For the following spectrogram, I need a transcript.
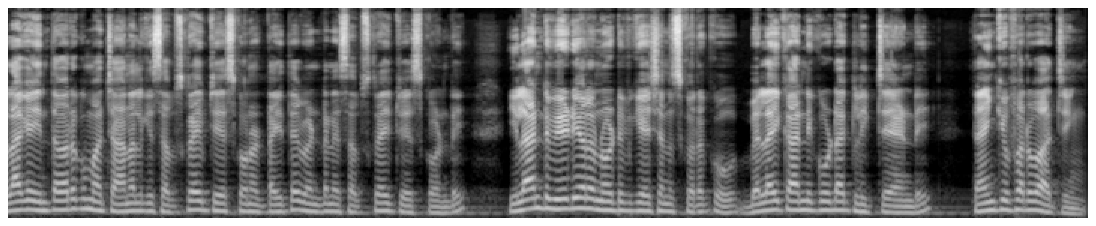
అలాగే ఇంతవరకు మా ఛానల్కి సబ్స్క్రైబ్ చేసుకున్నట్టయితే వెంటనే సబ్స్క్రైబ్ చేసుకోండి. ఇలాంటి వీడియోల నోటిఫికేషన్స్ కొరకు బెల్ ఐకాన్ని కూడా క్లిక్ చేయండి. Thank you for watching.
